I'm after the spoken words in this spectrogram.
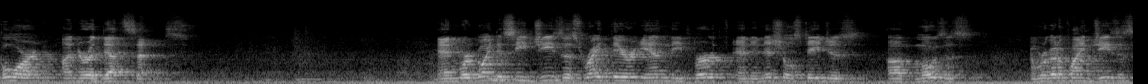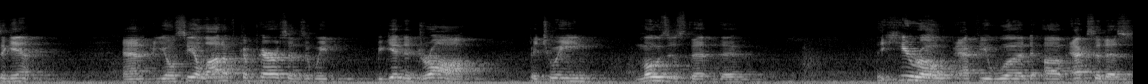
born under a death sentence. And we're going to see Jesus right there in the birth and initial stages of Moses, and we're going to find Jesus again. And you'll see a lot of comparisons that we begin to draw between Moses, the, the, the hero, if you would, of Exodus,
